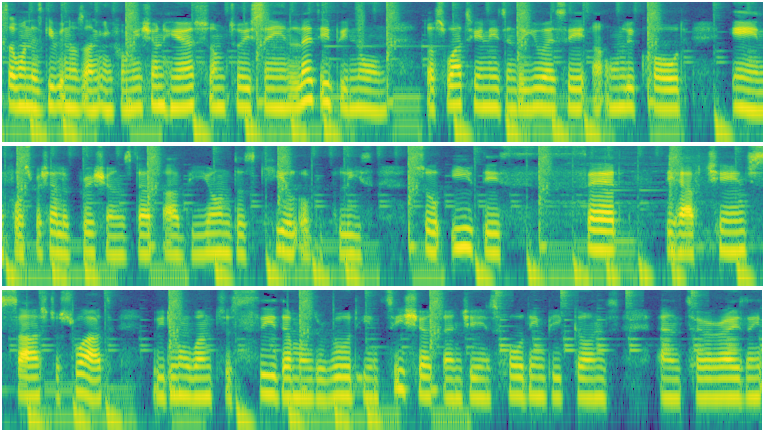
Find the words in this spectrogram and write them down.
someone is giving us an information here. Somto is saying let it be known the swat units in the usa are only called in for special operations that are beyond the skill of the police. So if they said they have changed SARS to SWAT, we don't want to see them on the road in t shirts and jeans holding big guns and terrorizing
